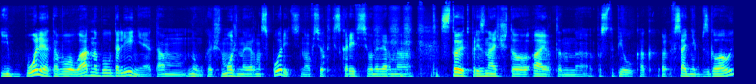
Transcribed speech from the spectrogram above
и более того, ладно бы удаление, там, ну, конечно, можно, наверное, спорить, но все-таки, скорее всего, наверное, стоит признать, что Айртон э, поступил как всадник без головы.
